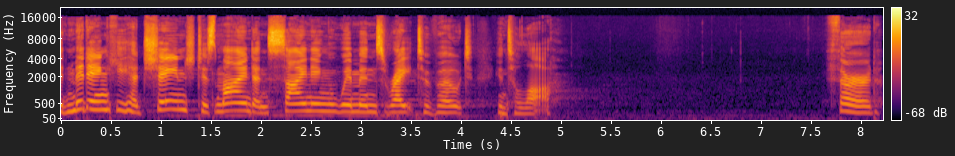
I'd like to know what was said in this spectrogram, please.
admitting he had changed his mind and signing women's right to vote into law. Third,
